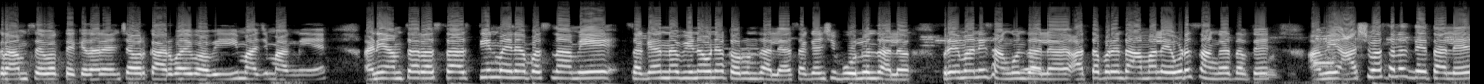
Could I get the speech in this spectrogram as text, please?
ग्रामसेवक ठेकेदार यांच्यावर कारवाई व्हावी ही माझी मागणी आहे. आणि आमचा रस्ता आज तीन महिन्यापासून आम्ही सगळ्यांना विनवण्या करून झाल्या सगळ्यांशी बोलून झालं प्रेमाने सांगून झालं. आतापर्यंत आम्हाला एवढंच सांगत होते. आम्ही आश्वासनच देत आले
